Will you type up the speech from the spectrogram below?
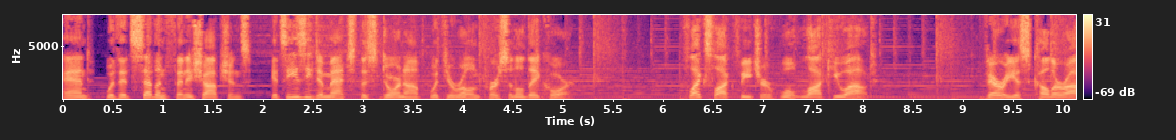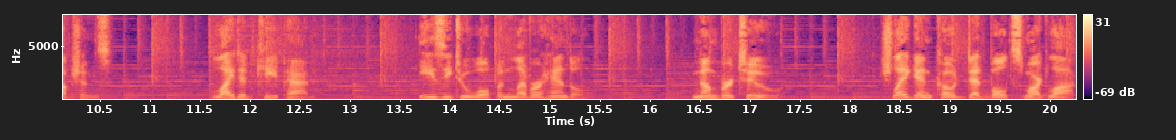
And, with its 7 finish options, it's easy to match this doorknob with your own personal decor. Flex lock feature won't lock you out. Various color options. Lighted keypad. Easy to open lever handle. Number 2. Schlage Encode Deadbolt Smart Lock.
